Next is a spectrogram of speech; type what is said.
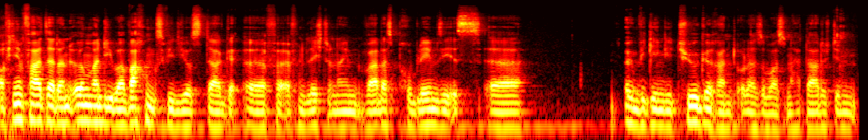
Auf jeden Fall hat er dann irgendwann die Überwachungsvideos da äh, veröffentlicht und dann war das Problem, sie ist äh, irgendwie gegen die Tür gerannt oder sowas und hat dadurch den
